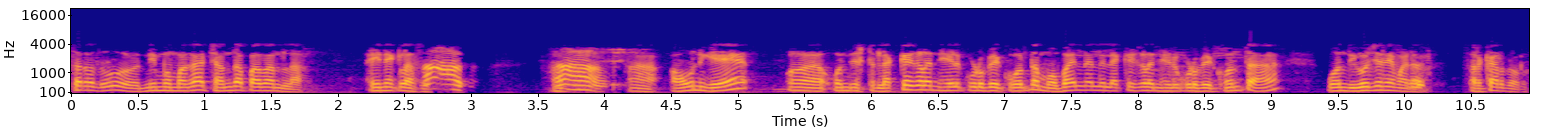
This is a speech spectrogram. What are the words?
ಸರ್ ಅದು ನಿಮ್ಮ ಮಗ ಚಂದಪ್ಪ ಅದನ್ಲ ಐದನೇ ಕ್ಲಾಸ್ ಹಾಂ ಹಾಂ ಹಾಂ. ಅವನಿಗೆ ಒಂದಿಷ್ಟು ಲೆಕ್ಕಗಳನ್ನು ಹೇಳ್ಕೊಡ್ಬೇಕು ಅಂತ ಮೊಬೈಲ್ನಲ್ಲಿ ಲೆಕ್ಕಗಳನ್ನು ಹೇಳ್ಕೊಡ್ಬೇಕು ಅಂತ ಒಂದು ಯೋಜನೆ ಮಾಡ್ಯಾರ ಸರ್ಕಾರದವರು.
